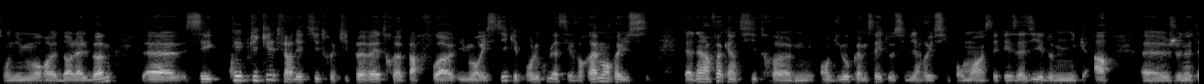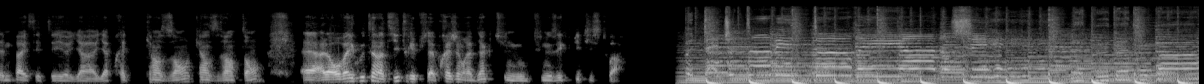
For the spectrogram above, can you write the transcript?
ton humour euh, dans l'album. Euh, c'est compliqué de faire des titres qui peuvent être parfois humoristiques et pour le coup là c'est vraiment réussi. La dernière fois qu'un titre euh, en duo comme ça est aussi bien réussi pour moi, hein, c'était Zazie et Dominique A. Euh, je ne t'aime pas et c'était euh, il, y a, près de 15 ans, 15-20 ans. Euh, alors on va écouter un titre et puis après j'aimerais bien que tu nous expliques l'histoire. Peut-être je t'inviterai à danser. mais peut-être pas.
